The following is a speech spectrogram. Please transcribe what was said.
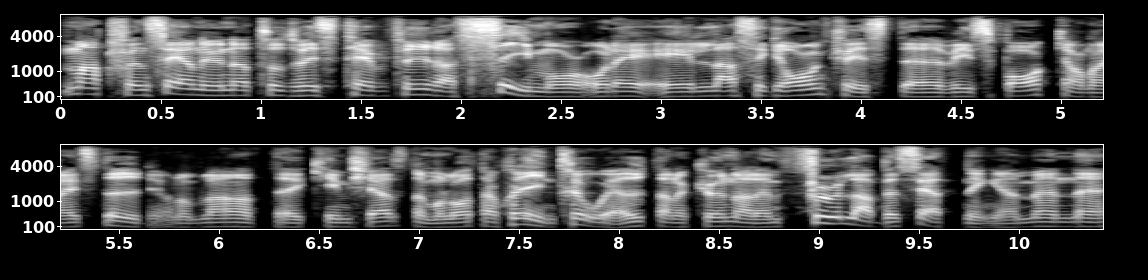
matchen ser ni naturligtvis TV4 Simor och det är Lasse Granqvist vid spakarna i studion och bland annat Kim Källström och Lotta Schelin tror jag utan att kunna den fulla besättningen. Men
